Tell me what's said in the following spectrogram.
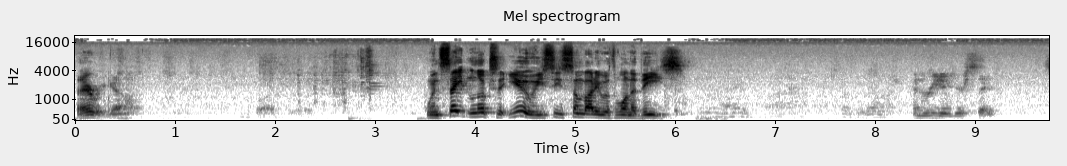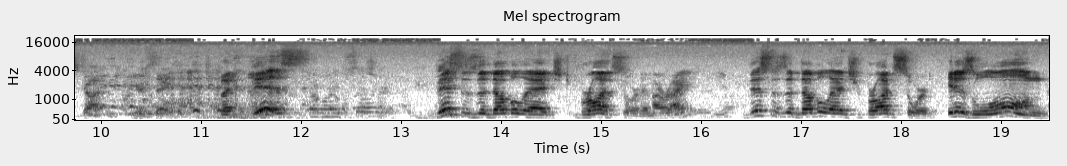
There we go. When Satan looks at you, he sees somebody with one of these. And Rita, you're safe. Scott, you're safe. But this, this is a double-edged broadsword. Am I right? This is a double-edged broadsword. It is long.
